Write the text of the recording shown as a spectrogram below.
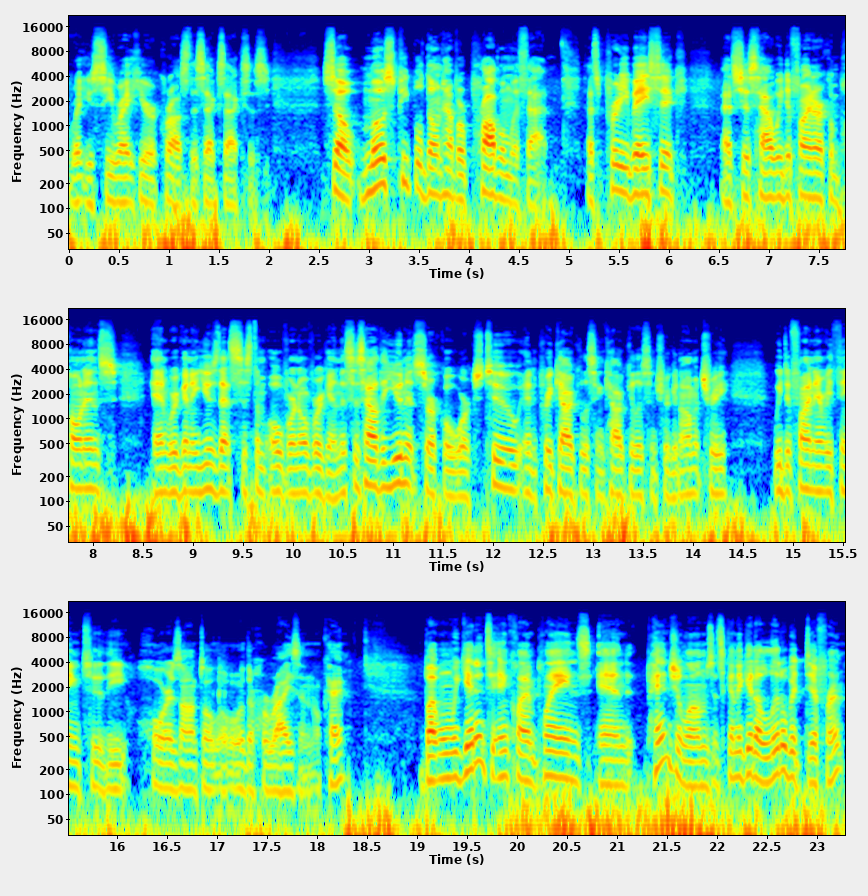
what you see right here across this x-axis. So most people don't have a problem with that. That's pretty basic. That's just how we define our components, and we're going to use that system over and over again. This is how the unit circle works too in pre-calculus and calculus and trigonometry. We define everything to the horizontal or the horizon, okay? But when we get into inclined planes and pendulums, it's going to get a little bit different.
